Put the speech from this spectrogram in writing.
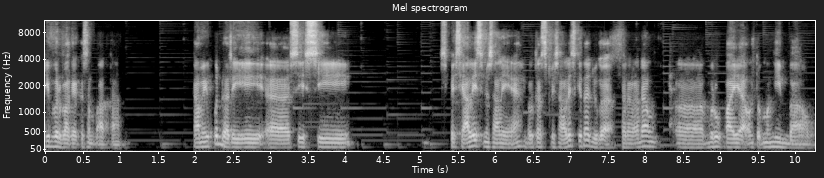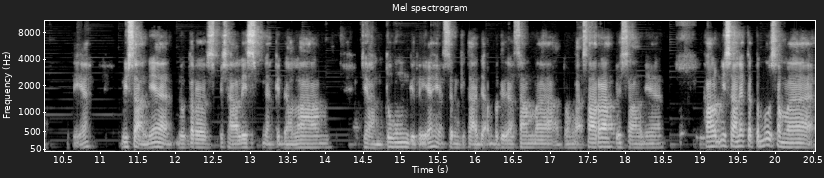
di berbagai kesempatan kami pun dari uh, sisi spesialis misalnya ya, dokter spesialis kita juga kadang-kadang uh, berupaya untuk menghimbau, gitu ya. Misalnya dokter spesialis penyakit dalam, jantung gitu ya, yang sering kita ajak bekerja sama atau nggak saraf misalnya. Kalau misalnya ketemu sama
